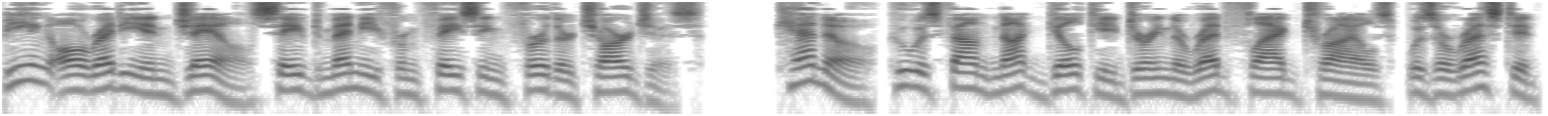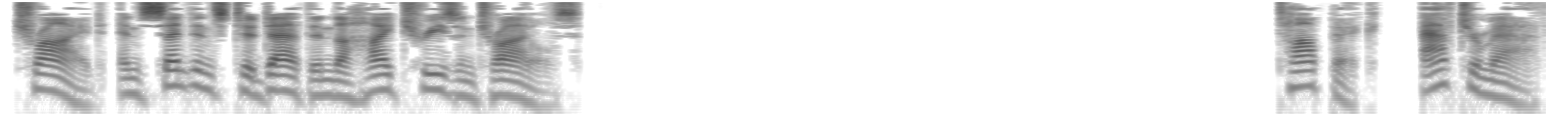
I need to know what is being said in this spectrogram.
Being already in jail saved many from facing further charges. Kanno, who was found not guilty during the Red Flag trials, was arrested, tried, and sentenced to death in the high treason trials. Aftermath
